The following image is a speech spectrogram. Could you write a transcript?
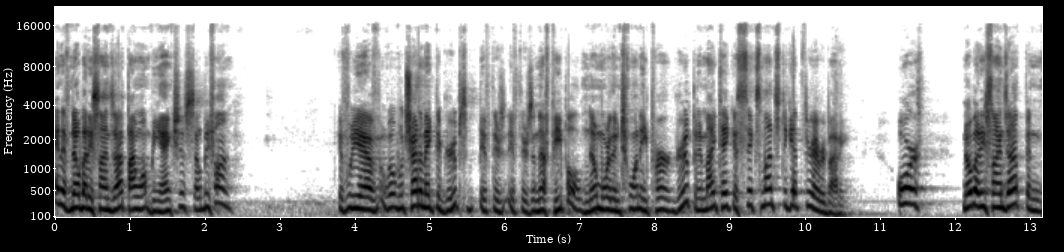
And if nobody signs up, I won't be anxious, that'll be fine. If we have, well, we'll try to make the groups, if there's, if there's enough people, no more than 20 per group, and it might take us six months to get through everybody. Or nobody signs up and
